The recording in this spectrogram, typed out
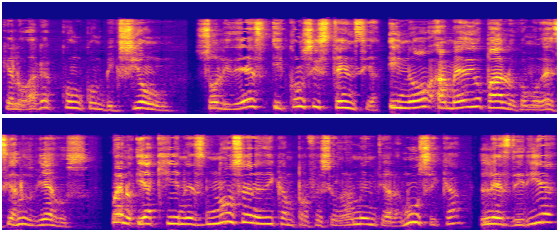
que lo haga con convicción, solidez y consistencia, y no a medio palo, como decían los viejos. Bueno, y a quienes no se dedican profesionalmente a la música, les diría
